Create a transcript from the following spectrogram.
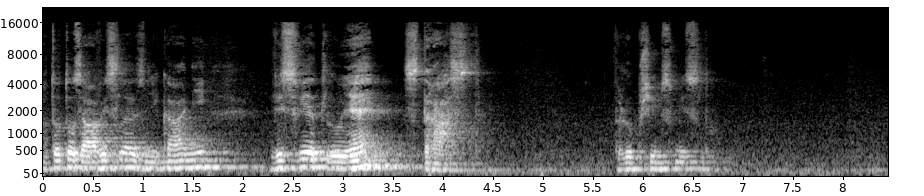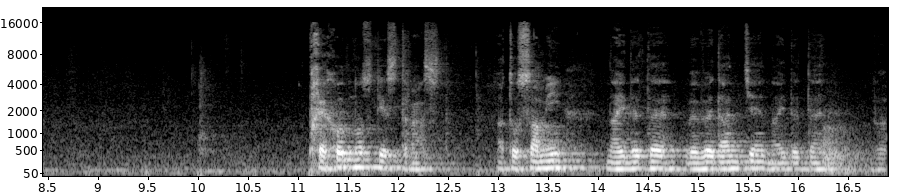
A toto závislé vznikání vysvětluje strast v hlubším smyslu. Přechodnost je strast. A to sami najdete ve Vedantě, najdete v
